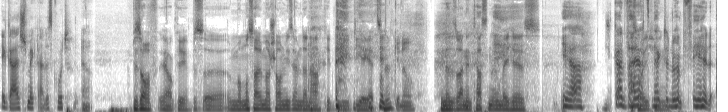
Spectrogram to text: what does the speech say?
egal, es schmeckt alles gut. Bis auf, ja, okay. Bis, äh, man muss halt immer schauen, wie es einem danach geht, wie dir jetzt, ne? Genau. Wenn dann so an den Tassen irgendwelches. Ja, ich kann Weihnachtsmärkte nur empfehlen.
